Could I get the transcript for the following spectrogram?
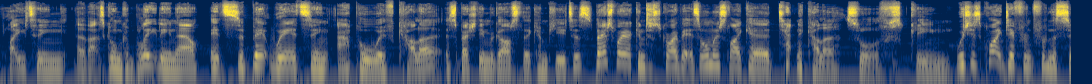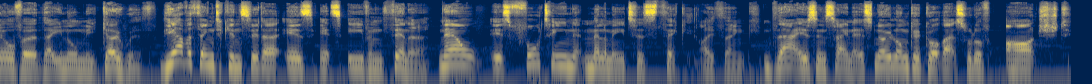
plating. Uh, that's gone completely now. It's a bit weird seeing Apple with color, especially in regards to the computers. Best way I can describe it, it's almost like a Technicolor sort of scheme, which is quite different from the silver they normally go with. The other thing to consider is it's even thinner. Now, it's 14 millimeters thick, I think. That is insane. It's no longer got that sort of arched,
